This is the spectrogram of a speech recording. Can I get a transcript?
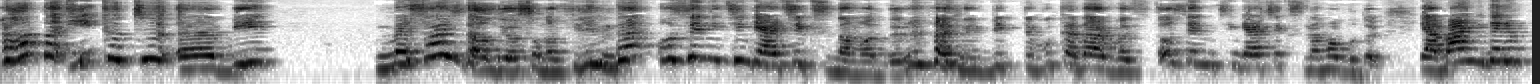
ve hatta iyi kötü e, bir mesaj da alıyorsan o filmden o senin için gerçek sinemadır. Hani bitti bu kadar basit. O senin için gerçek sinema budur. Ya ben giderim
